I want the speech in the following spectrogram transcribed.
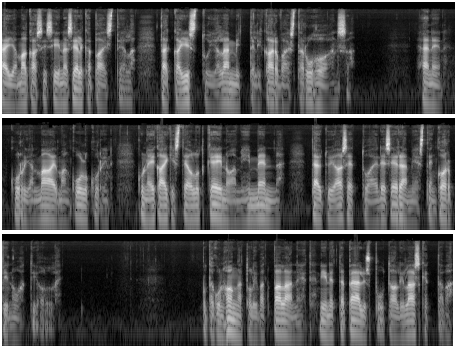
Äijä makasi siinä selkäpaisteella, taikka istui ja lämmitteli karvaista ruhoansa. Hänen, kurjan maailman kulkurin, kun ei kaikista ollut keinoa mihin mennä, täytyi asettua edes erämiesten korpinuotiolle. Mutta kun hongat olivat palaneet niin, että päällyspuuta oli laskettava,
